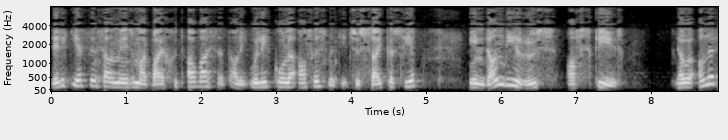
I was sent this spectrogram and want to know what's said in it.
Dit eerstens sal mense maar baie goed afwas dat al die oliekolle af is met iets so suikerseep en dan die roes afskuur. Nou 'n ander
